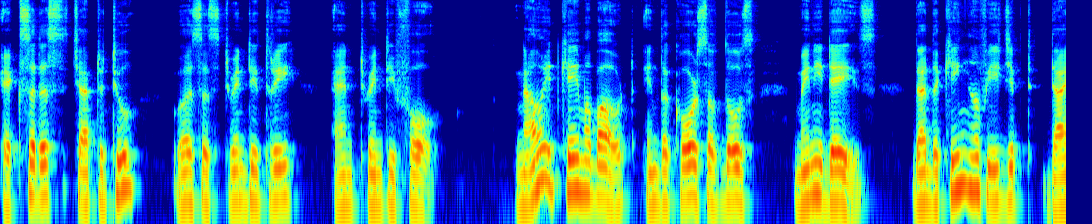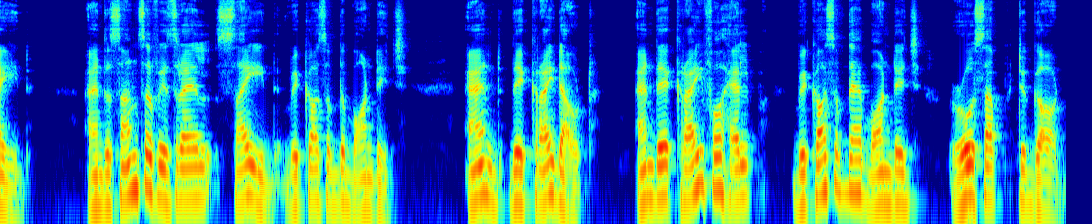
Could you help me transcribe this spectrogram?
Exodus chapter 2, verses 23 and 24. Now it came about in the course of those many days that the king of Egypt died, and the sons of Israel sighed because of the bondage, and they cried out, and their cry for help because of their bondage rose up to God.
